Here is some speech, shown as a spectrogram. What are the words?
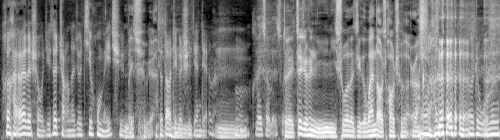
和海外的手机，它长得就几乎没区别，没区别，就到这个时间点了。嗯嗯，没错没错。对，这就是你你说的这个弯道超车，是吧？这我们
